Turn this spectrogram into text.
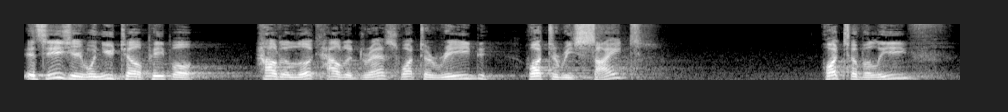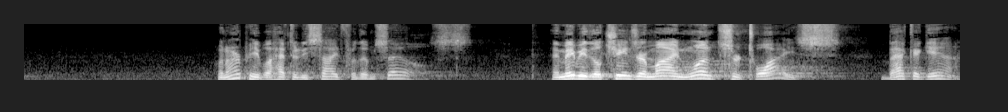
It's easier when you tell people how to look, how to dress, what to read, what to recite, what to believe. When our people have to decide for themselves. And maybe they'll change their mind once or twice, back again.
